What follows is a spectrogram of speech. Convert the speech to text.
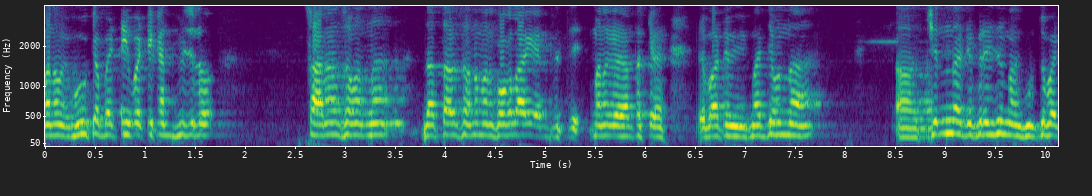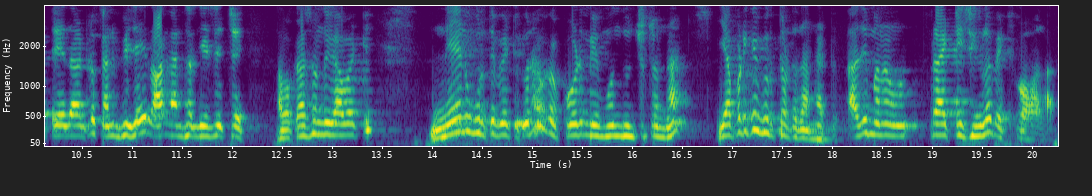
మనం ఊక బట్టి బట్టి కన్ఫ్యూజ్లో సారాంశం అన్న దత్తాంశం అన్న మనకు ఒకలాగే అనిపిస్తుంది మనకు అంత వాటి మధ్య ఉన్న చిన్న డిఫరెన్స్ మనం గుర్తుపట్టే దాంట్లో కన్ఫ్యూజ్ అయ్యి రాంగ్ ఆన్సర్ చేసి వచ్చాయి. అవకాశం ఉంది కాబట్టి నేను గుర్తుపెట్టుకుని ఒక కోడి మీ ముందు ఉంచుతున్నా. ఎప్పటికీ గుర్తుంటుంది అన్నట్టు. అది మనం ప్రాక్టీసింగ్లో పెట్టుకోవాలి.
